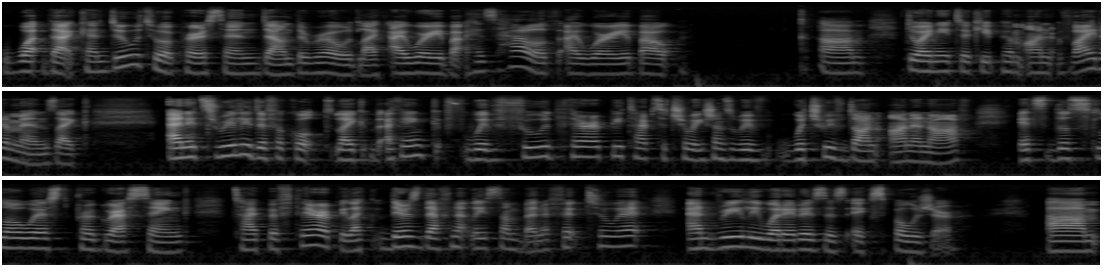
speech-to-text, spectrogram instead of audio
what that can do to a person down the road. Like, I worry about his health. I worry about um, do I need to keep him on vitamins? Like, and it's really difficult like i think with food therapy type situations we've which we've done on and off it's the slowest progressing type of therapy. Like there's definitely some benefit to it and really what it is is exposure. Um,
